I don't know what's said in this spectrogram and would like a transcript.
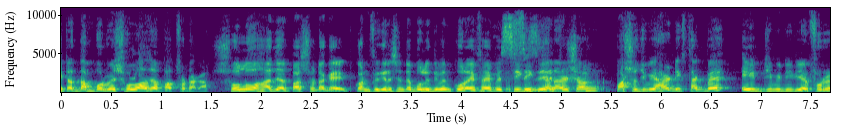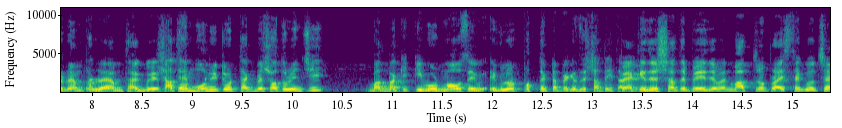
এটার দাম পড়বে ষোলো হাজার পাঁচশো টাকা। ষোলো হাজার পাঁচশো টাকায়। কনফিগারেশনটা বলে দিবেন কোরাই ফাইভ এর সিক্স জেনারেশন পাঁচশো জিবি হার্ড ডিস্ক থাকবে eight GB DDR four RAM থাকবে। র্যাম থাকবে। সাথে মনিটর থাকবে সতেরো ইঞ্চি বাদ বাকি কিবোর্ড মাউস এগুলোর প্রত্যেকটা প্যাকেজের সাথেই থাকে প্যাকেজের সাথে পেয়ে যাবেন মাত্র প্রাইস থাকবে হচ্ছে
